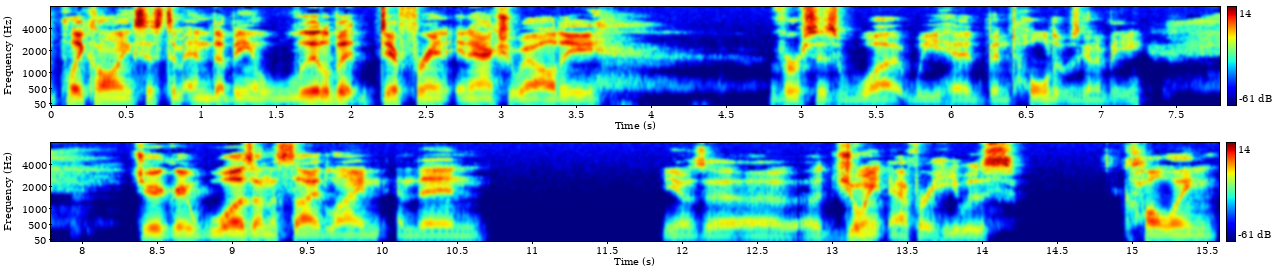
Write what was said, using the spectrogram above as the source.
the play calling system ended up being a little bit different in actuality versus what we had been told it was going to be. Jerry Gray was on the sideline, and then, you know, it was a, a, a joint effort. He was calling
